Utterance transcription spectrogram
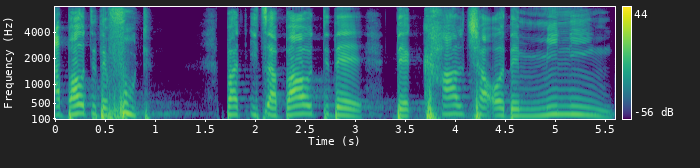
about the food, but it's about the, the culture or the meaning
